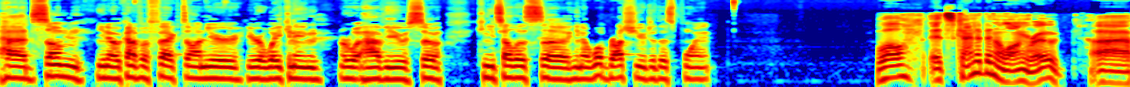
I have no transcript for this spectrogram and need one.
had some, you know, kind of effect on your your awakening or what have you. So, can you tell us, uh, you know, what brought you to this point? Well, it's kind of been a long road. Uh,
